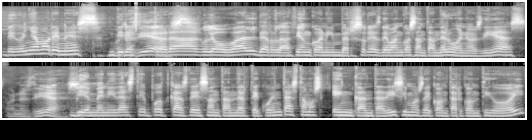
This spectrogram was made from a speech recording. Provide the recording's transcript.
Begoña Morenés, directora global de relación con inversores de Banco Santander. Buenos días. Buenos días. Bienvenida a este podcast de Santander Te Cuenta. Estamos encantadísimos de contar contigo hoy.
